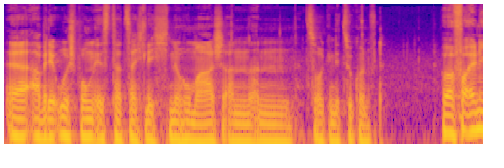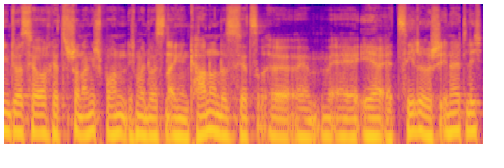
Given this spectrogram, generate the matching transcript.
Äh, aber der Ursprung ist tatsächlich eine Hommage an, an Zurück in die Zukunft. Aber vor allen Dingen, du hast ja auch jetzt schon angesprochen, ich meine, du hast einen eigenen Kanon, das ist jetzt äh, äh, eher erzählerisch inhaltlich,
